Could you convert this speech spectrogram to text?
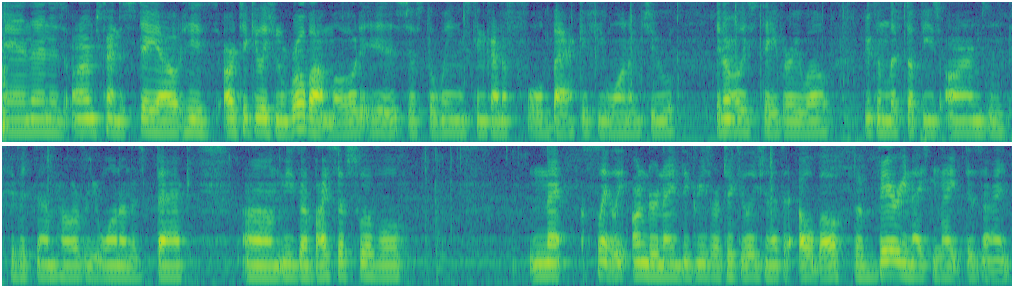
And then his arms kind of stay out. His articulation robot mode is just the wings can kind of fold back if you want them to. They don't really stay very well. You can lift up these arms and pivot them however you want on his back. Um, he's got a bicep swivel, slightly under 90 degrees articulation at the elbow, but very nice knight design.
